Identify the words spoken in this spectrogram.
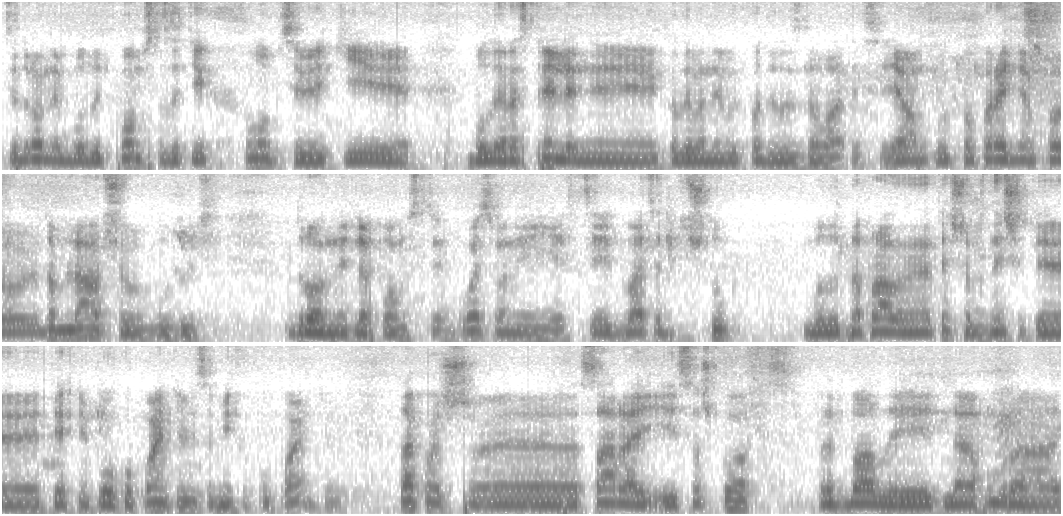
Ці дрони будуть помста за тих хлопців, які були розстріляні, коли вони виходили здаватися. Я вам попередньо повідомляв, що будуть дрони для помсти. Ось вони і є. Ці 20 штук будуть направлені на те, щоб знищити техніку окупантів і самих окупантів. Також е, Сара і Сашко придбали для гура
